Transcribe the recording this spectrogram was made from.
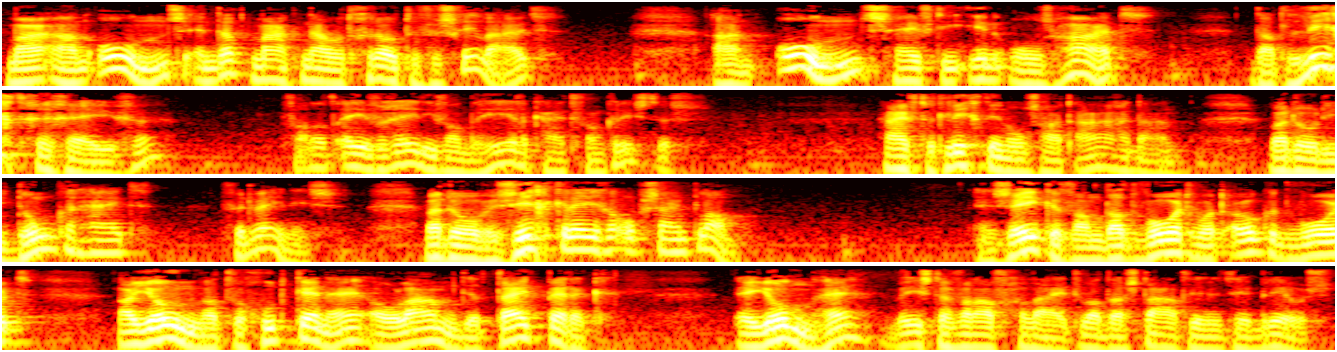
Maar aan ons, en dat maakt nou het grote verschil uit, aan ons heeft hij in ons hart dat licht gegeven van het evangelie van de heerlijkheid van Christus. Hij heeft het licht in ons hart aangedaan, waardoor die donkerheid verdwenen is. Waardoor we zicht kregen op zijn plan. En zeker van dat woord wordt ook het woord Aion, wat we goed kennen, hè? Olam, dat tijdperk. Eon, hè? is daarvan afgeleid, wat daar staat in het Hebreeuws.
